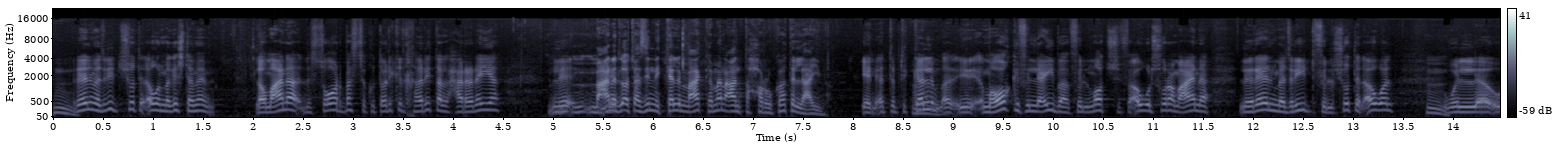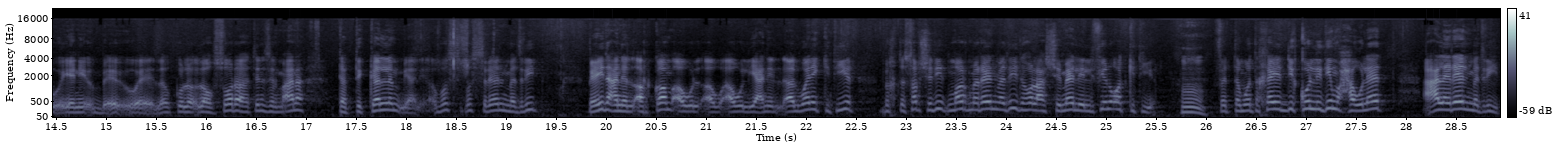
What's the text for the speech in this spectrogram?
مم. ريال مدريد الشوط الأول ما جاش تماما لو معانا الصور بس كنت أوريك الخريطة الحرارية ل... معانا دلوقتي عايزين نتكلم معاك كمان عن تحركات اللعيبة يعني أنت بتتكلم مواقف اللعيبة في الماتش في أول صورة معانا لريال مدريد في الشوط الأول مم. وال يعني ب- و- لو لو صورة هتنزل معانا أنت بتتكلم يعني بص بص ريال مدريد بعيد عن الأرقام أو أو أو يعني الألوان الكتير باختصار شديد مرمى ريال مدريد هو اللي على الشمال اللي فيه نقط كتير مم. فأنت متخيل دي كل دي محاولات على ريال مدريد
